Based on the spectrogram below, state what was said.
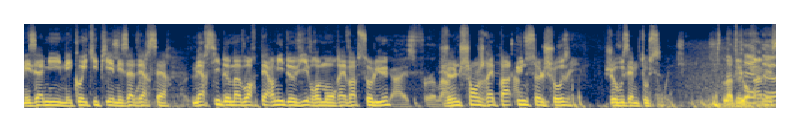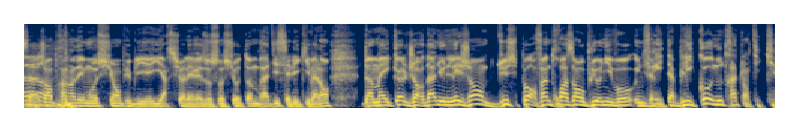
mes amis, mes coéquipiers, mes adversaires. Merci de m'avoir permis de vivre mon rêve absolu. Je ne changerai pas une seule chose. Je vous aime tous. Un message empreint d'émotion publié hier sur les réseaux sociaux. Tom Brady, c'est l'équivalent d'un Michael Jordan, une légende du sport, 23 ans au plus haut niveau, une véritable icône outre-Atlantique.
